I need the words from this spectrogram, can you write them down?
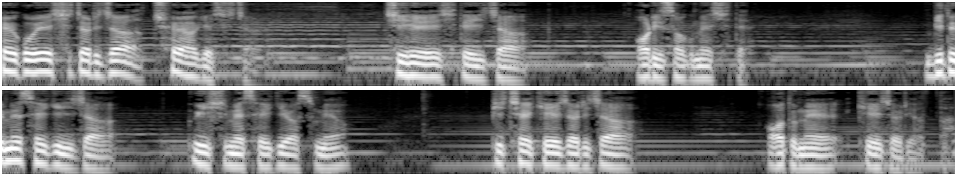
최고의 시절이자 최악의 시절, 지혜의 시대이자 어리석음의 시대, 믿음의 세기이자 의심의 세기였으며 빛의 계절이자 어둠의 계절이었다.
